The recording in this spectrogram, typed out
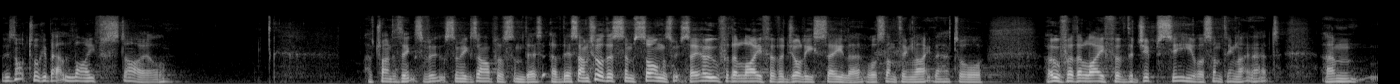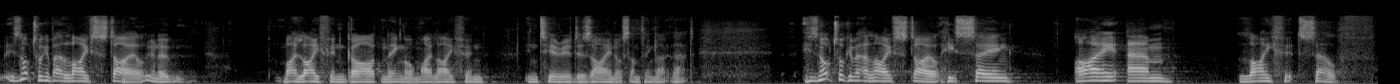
He's not talking about lifestyle. I was trying to think of some examples of this. I'm sure there's some songs which say, Oh, for the life of a jolly sailor, or something like that, or Oh, for the life of the gypsy, or something like that. Um, he's not talking about a lifestyle, you know, my life in gardening, or my life in interior design, or something like that. He's not talking about a lifestyle. He's saying, I am life itself.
